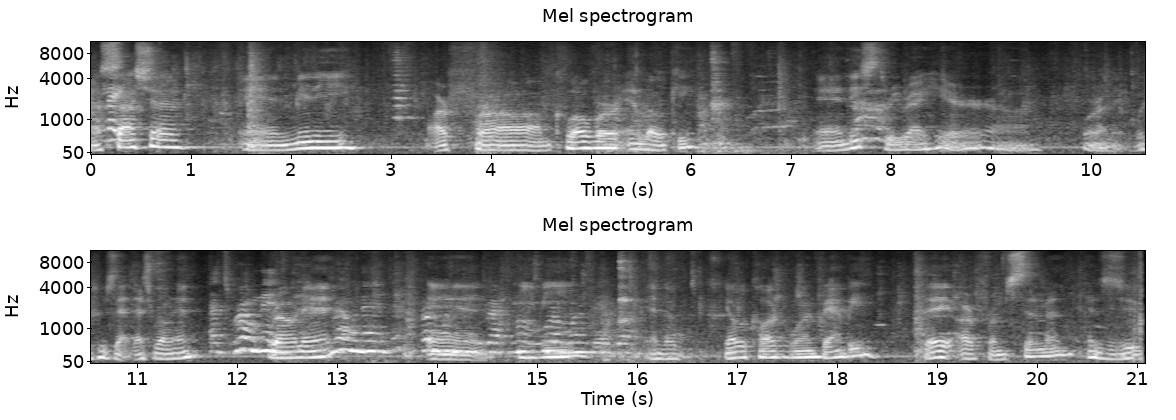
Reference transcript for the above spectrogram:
I'm Now? Sasha and Minnie are from Clover and Loki. And these three right here, uh, where are they? Who's that? That's Ronan. That's Ronan. Ronan. Ronan. Ronan. And Ronan. Evie. Ronan. Ronan. And the yellow colored one, Bambi. They are from Cinnamon and Zeus.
